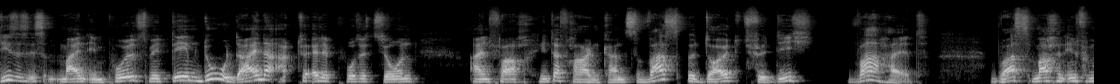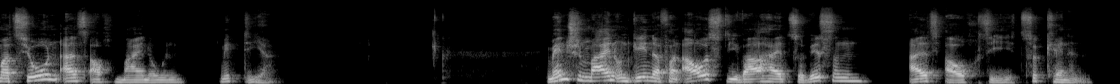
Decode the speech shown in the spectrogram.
dieses ist mein Impuls, mit dem du deine aktuelle Position einfach hinterfragen kannst. Was bedeutet für dich Wahrheit? Was machen Informationen als auch Meinungen mit dir? Menschen meinen und gehen davon aus, die Wahrheit zu wissen, als auch sie zu kennen.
